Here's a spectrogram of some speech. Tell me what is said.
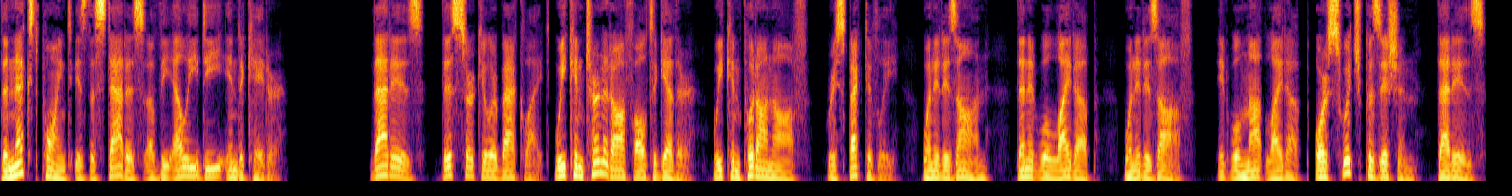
The next point is the status of the LED indicator. That is, this circular backlight. We can turn it off altogether, we can put on off, respectively, when it is on, then it will light up, when it is off, it will not light up. Or switch position, that is,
